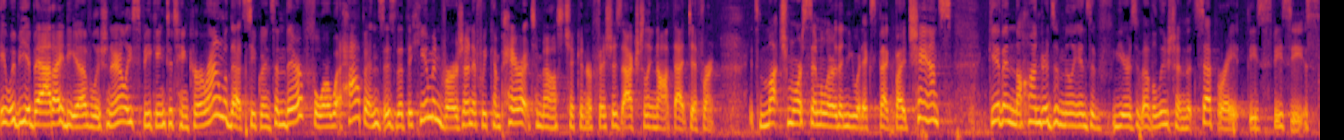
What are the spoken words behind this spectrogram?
it would be a bad idea, evolutionarily speaking, to tinker around with that sequence. And therefore, what happens is that the human version, if we compare it to mouse, chicken, or fish, is actually not that different. It's much more similar than you would expect by chance, given the hundreds of millions of years of evolution that separate these species.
